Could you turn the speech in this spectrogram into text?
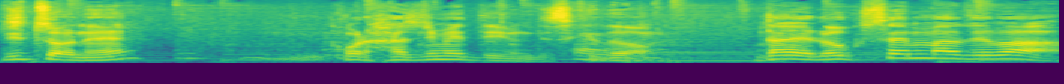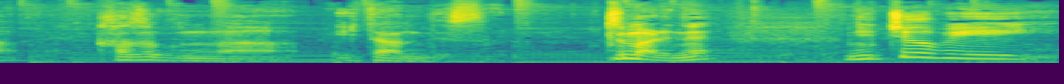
実はねこれ初めて言うんですけど、第6戦までは家族がいたんですつまりね日曜日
